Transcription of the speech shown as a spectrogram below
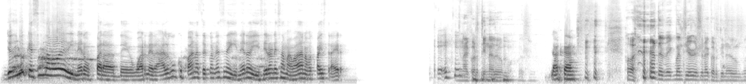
yo digo que eso es algo de dinero para de Warner, algo ocupaban hacer con ese dinero y hicieron esa mamada nomás para distraer. Una cortina de humo. Ajá. The Big Bang Theory es una cortina de humo.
